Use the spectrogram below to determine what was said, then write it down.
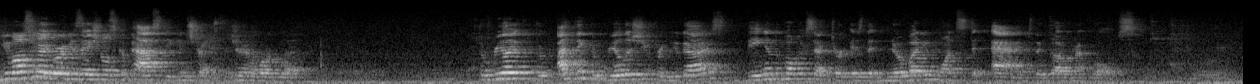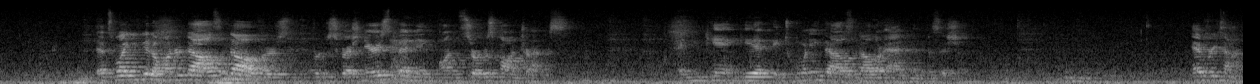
You've also got your organizational capacity constraints that you're going to work with. The real, the- I think the real issue for you guys, being in the public sector, is that nobody wants to add to the government roles. That's why you get hundred thousand dollars for discretionary spending on service contracts. And you can't get a twenty thousand dollar admin position. Every time.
